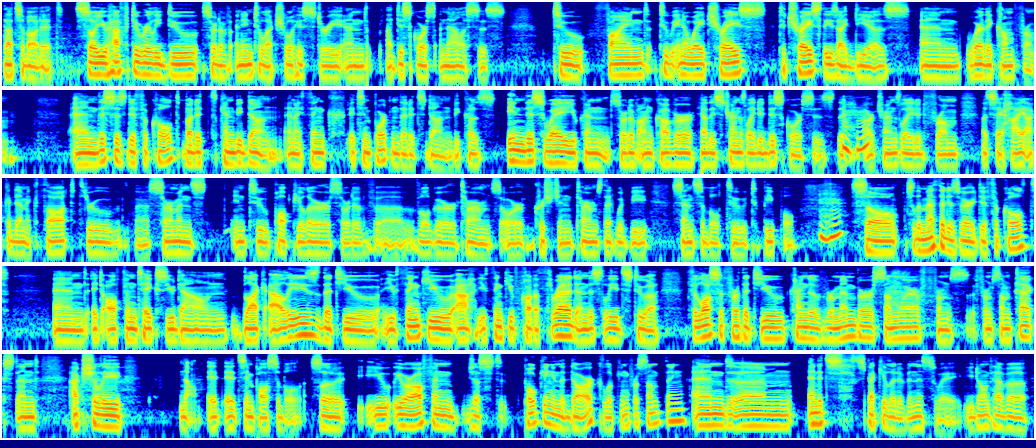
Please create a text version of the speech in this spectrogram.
that's about it. So you have to really do sort of an intellectual history and a discourse analysis to find to in a way trace to trace these ideas and where they come from. And this is difficult, but it can be done. And I think it's important that it's done because in this way you can sort of uncover yeah, these translated discourses that are translated from, let's say, high academic thought through uh, sermons into popular sort of uh, vulgar terms or Christian terms that would be sensible to to people. So so the method is very difficult and it often takes you down black alleys that you you think you ah you think you've caught a thread and this leads to a philosopher that you kind of remember somewhere from from some text and actually no it, it's impossible. So you you are often just poking in the dark looking for something and um, and it's speculative in this way. You don't have a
